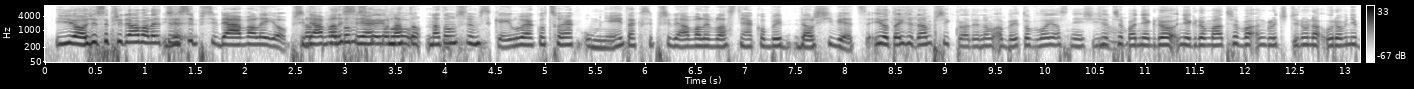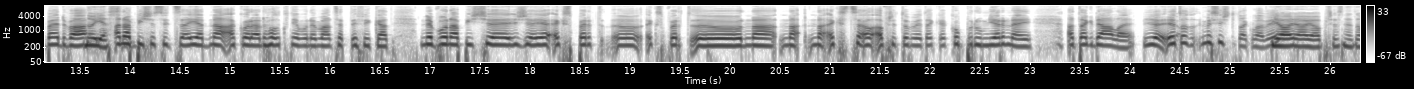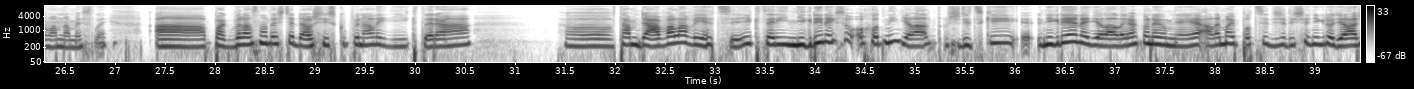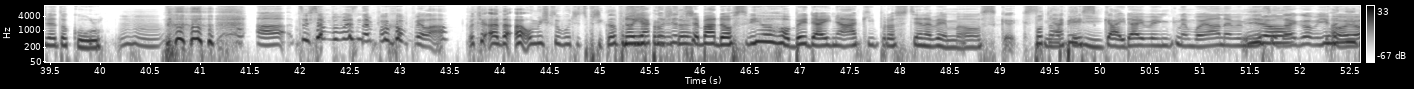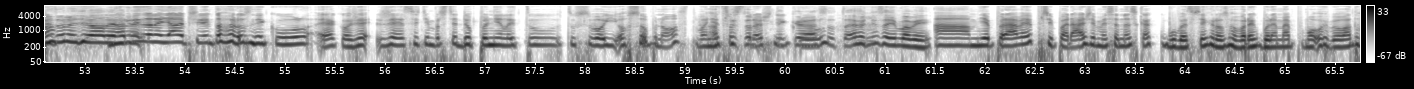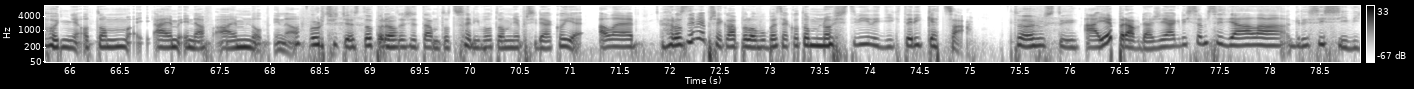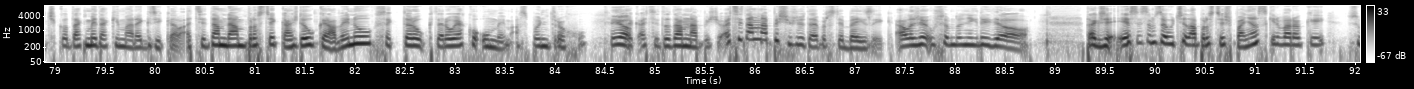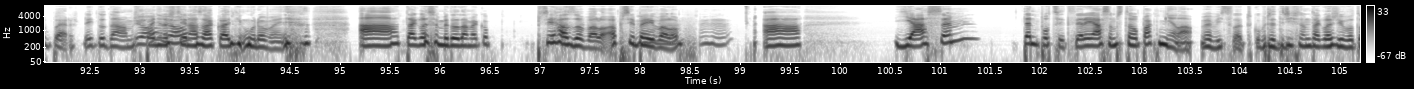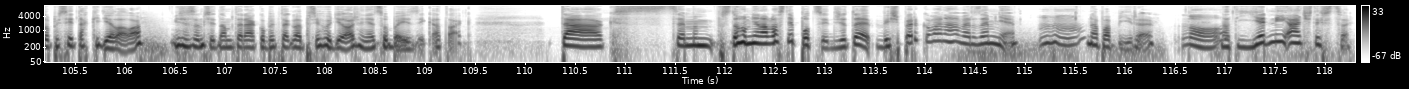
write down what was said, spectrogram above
Jo, že si přidávali ty... Že si přidávali, jo, přidávali na tom si jako na, to, na tom svém scaleu, jako co jak umějí, tak si přidávali vlastně jakoby další věci. Jo, takže dám příklad, jenom aby to bylo jasnější, že No. třeba někdo, někdo má třeba angličtinu na úrovni B2 No a napíše si C1, akorát hold k němu nemá certifikát, nebo napíše, že je expert, uh, expert uh, na, na, na Excel a přitom je tak jako průměrný a tak dále. Je, je to, myslíš to takhle, vy? Jo, jo, jo, přesně to mám na mysli. A pak byla snad ještě další skupina lidí, která uh, tam dávala věci, které nikdy nejsou ochotní dělat, vždycky, nikdy je nedělali, jako neumějí je, ale mají pocit, že když je někdo dělá, že je to cool. Mhm. A což jsem vůbec nepochopila. Počkej, a, da- a umíš k tomu říct příklad? No jako, mě že to třeba do svého hobby dají nějaký prostě, nevím, sk- nějaký skydiving, nebo já nevím, Jo, něco takového, nikdy jo. to nedělali. a Nikdy ne- to nedělali, přijde to hrozně cool, jako, že, že si tím prostě doplnili tu, tu svoji osobnost o a něco strašně cool. kráso, to je hodně zajímavý. A mně právě připadá, že my se dneska vůbec v těch rozhovorech budeme pohybovat hodně o tom I'm enough, I'm not enough. Určitě, to pro. Protože tam to celý o tom mně přijde jako je. Ale hrozně mě překvapilo vůbec jako to množství lidí, který kecá. To je hustý. A je pravda, že já když jsem si dělala kdysi CVčko, tak mi taky Marek říkal, ať si tam dám prostě každou kravinu, se kterou, kterou jako umím, aspoň trochu. Jo, Tak ať si to tam napíšu. Ať si tam napíšu, že to je prostě basic, ale že už jsem to někdy dělala. Takže jestli jsem se učila prostě španělsky dva roky, super, dej to tam, jo. na základní úroveň. A takhle se mi to tam jako přihazovalo a přibývalo. Mhm. A já jsem ten pocit, který já jsem z toho pak měla ve výsledku, protože dřív jsem takhle životopisy taky dělala, že jsem si tam teda jakoby takhle přihodila, že něco basic a tak, tak jsem z toho měla vlastně pocit, že to je vyšperkovaná verze mě Mhm. na papíře, No. na té jedné A4.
